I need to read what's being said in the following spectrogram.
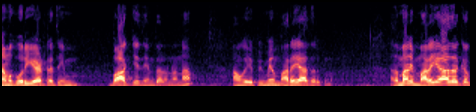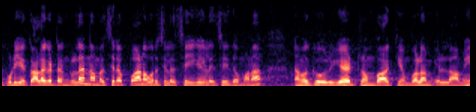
நமக்கு ஒரு ஏற்றத்தையும் பாக்கியத்தையும் தரணும்னா அவங்க எப்பயுமே மறையாத இருக்கணும். அந்த மாதிரி மறையாத இருக்கக்கூடிய காலகட்டங்களில் நம்ம சிறப்பான ஒரு சில செய்கைகளை செய்தோமானால் நமக்கு ஒரு ஏற்றம் பாக்கியம் பலம் எல்லாமே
